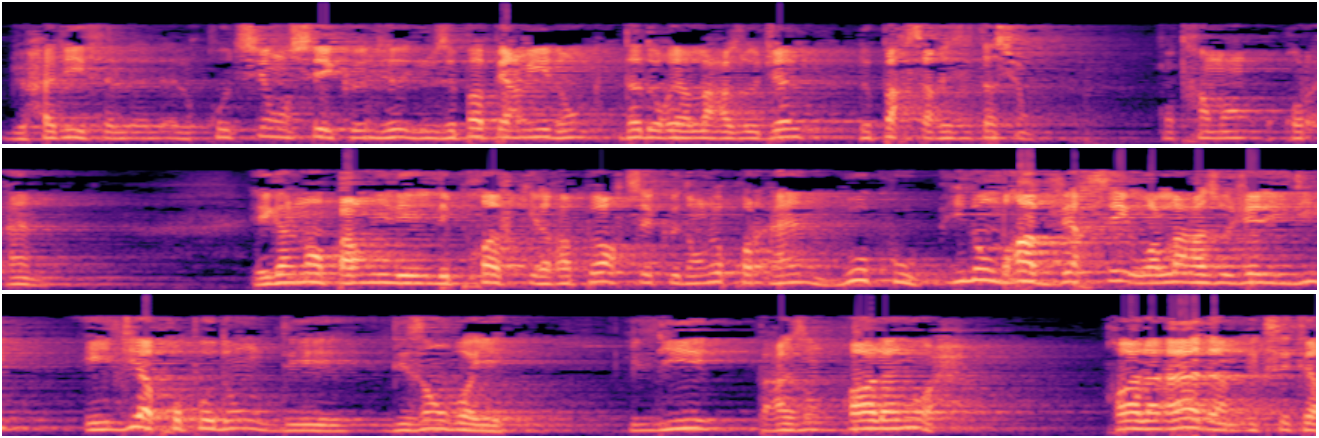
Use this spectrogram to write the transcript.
du hadith al-Qudsi, on sait qu'il ne nous est pas permis donc d'adorer Allah Azzawajal de par sa récitation, contrairement au Coran. Également, parmi les, preuves qu'il rapporte, c'est que dans le Coran, beaucoup, innombrables versets où Allah Azzawajal il dit, et il dit à propos donc des, des envoyés, il dit, par exemple, Qala Nuh, Qala Adam, etc.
